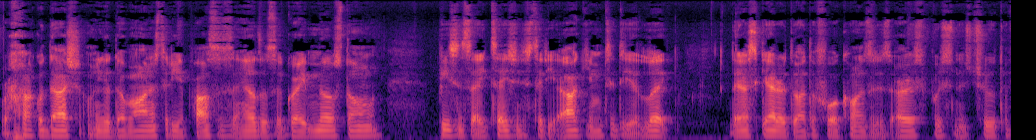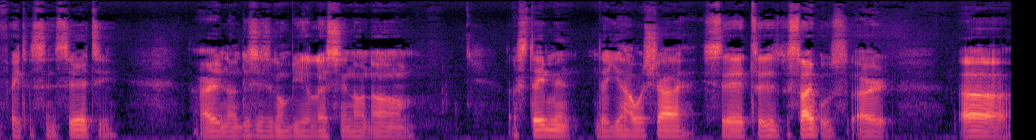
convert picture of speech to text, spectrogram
Rachakodash. To give double honors to the apostles and elders a Great Millstone. Peace and salutations to the Akim, to the elect that are scattered throughout the four corners of this earth, pushing the truth and faith and sincerity. All right, now this is going to be a lesson on um a statement that Yahweh Shai said to his disciples. All right, uh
